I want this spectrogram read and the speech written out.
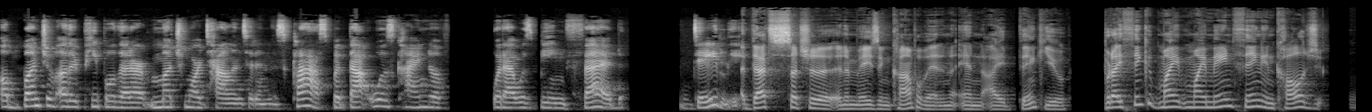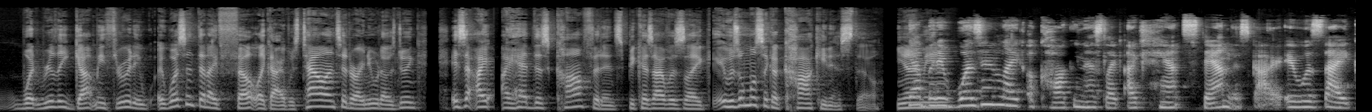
a bunch of other people that are much more talented in this class, but that was kind of what I was being fed daily. That's such a, an amazing compliment, and, and I thank you. But I think my my main thing in college, what really got me through it, it, it wasn't that I felt like I was talented or I knew what I was doing. Is that I I had this confidence because I was like, it was almost like a cockiness, though. You know yeah, I mean? but it wasn't like a cockiness, like I can't stand this guy. It was like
